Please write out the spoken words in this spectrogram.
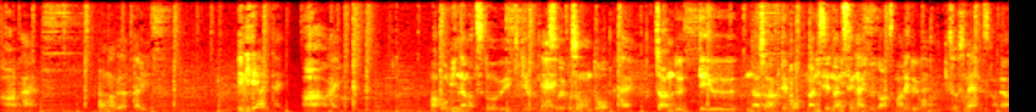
はい。はい音楽だったり駅でありたい。はい。まあこうみんなが集う駅っていうかね、はい。それこそ本当はい。ジャンルっていうなじゃなくてこう何線何線がいろいろ集まれるようなっていそうですねですかね。はい。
